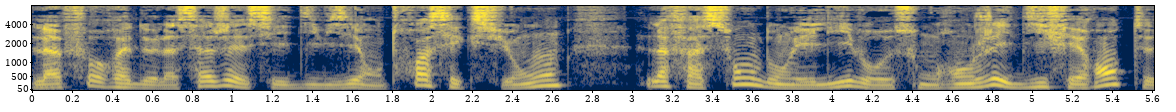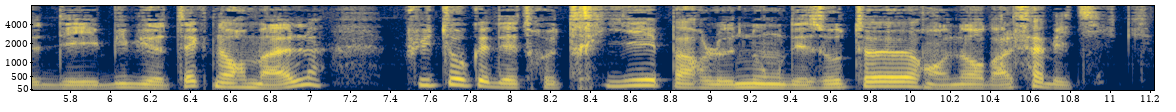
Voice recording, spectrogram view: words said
La forêt de la sagesse est divisée en trois sections. La façon dont les livres sont rangés est différente des bibliothèques normales. Plutôt que d'être triés par le nom des auteurs en ordre alphabétique,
